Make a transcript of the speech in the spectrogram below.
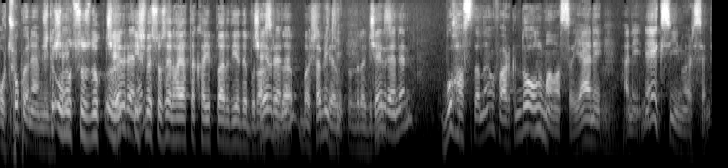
o çok önemli İşte bir şey. umutsuzluk, Çevrenin- iş ve sosyal hayatta kayıplar diye de aslında çevrenin başlık tabii ki çevrenin bu hastalığın farkında olmaması. Yani hani ne eksiğin var senin?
